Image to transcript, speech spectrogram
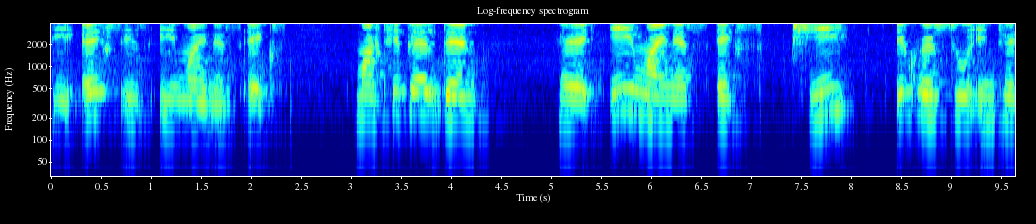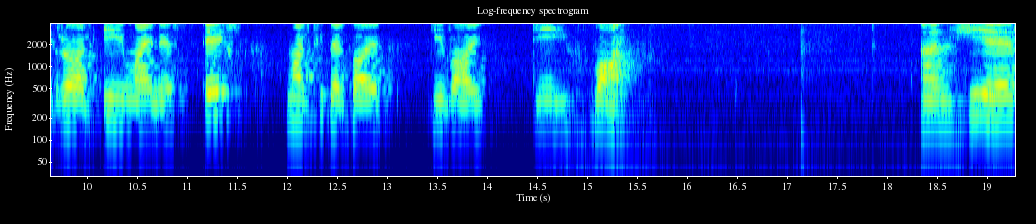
dx is e minus x multiple then uh, e minus x p equals to integral e minus x multiplied by dy dy. And here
